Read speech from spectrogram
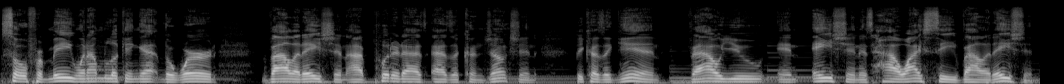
So for me, when I'm looking at the word validation, I put it as as a conjunction because again, value and ation is how I see validation.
